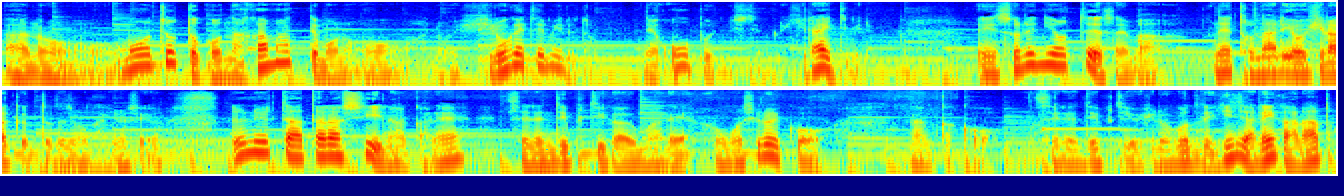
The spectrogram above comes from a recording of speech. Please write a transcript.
あのもうちょっとこう仲間ってものをあの広げてみると、ね、オープンにしてみる。開いてみる、えそれによってですねまあね隣を開くって私も書きましたけどそれによって新しいなんかねセレンディプティが生まれ面白いこうなんかこうセレンディプティを拾うことできるんじゃねえかなと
